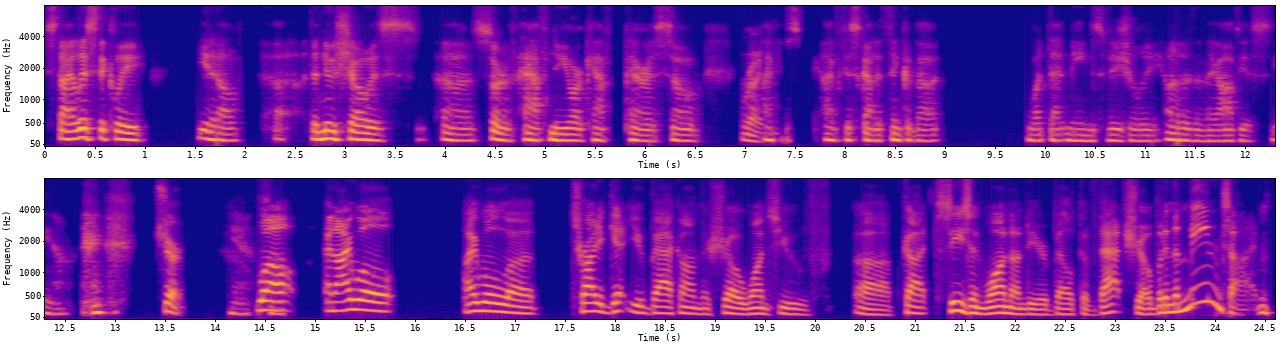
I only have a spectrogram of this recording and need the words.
stylistically, you know, uh, the new show is uh, sort of half New York, half Paris. So right, I've just, I've just got to think about what that means visually, other than the obvious, you know. sure. Yeah. Well, so. and I will, I will uh, try to get you back on the show once you've uh, got season one under your belt of that show. But in the meantime,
